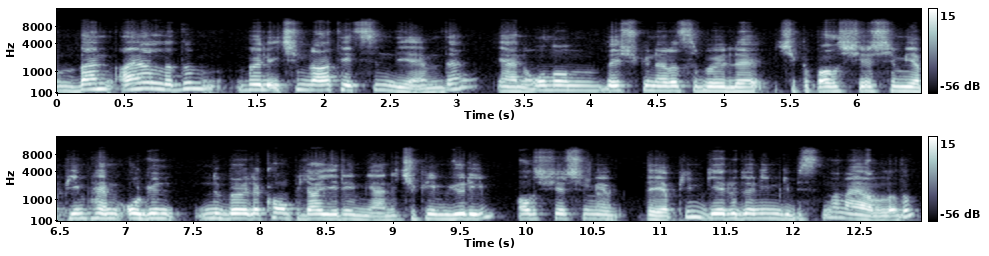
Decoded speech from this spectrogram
Ben ayarladım böyle içim rahat etsin diye hem de. Yani 10-15 gün arası böyle çıkıp alışverişimi yapayım. Hem o günü böyle komple ayırayım yani. Çıkayım yürüyeyim. Alışverişimi de yapayım. Geri döneyim gibisinden ayarladım.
